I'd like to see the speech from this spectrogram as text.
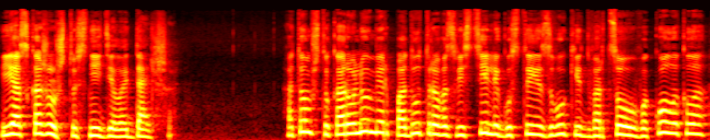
и я скажу, что с ней делать дальше». О том, что король умер, под утро возвестили густые звуки дворцового колокола,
